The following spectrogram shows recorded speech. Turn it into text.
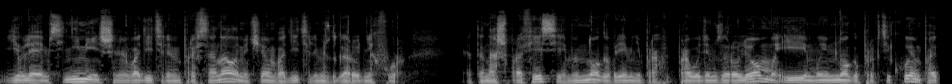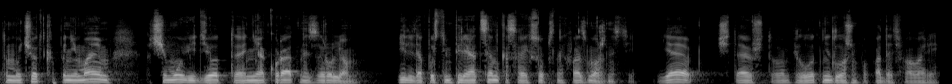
являемся не меньшими водителями-профессионалами, чем водители междугородних фур. Это наша профессия, мы много времени проводим за рулем, и мы много практикуем, поэтому мы четко понимаем, к чему ведет неаккуратность за рулем или, допустим, переоценка своих собственных возможностей. Я считаю, что пилот не должен попадать в аварии.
